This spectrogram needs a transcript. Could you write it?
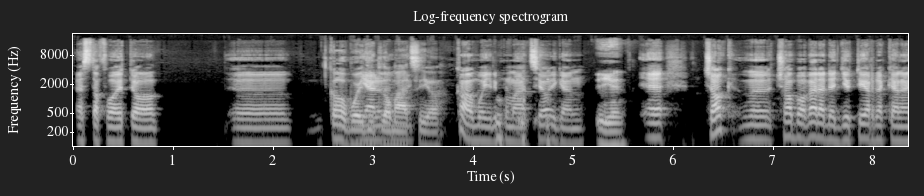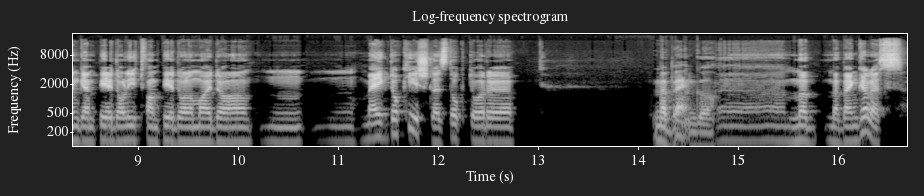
ezt a fajta Cowboy diplomácia. Cowboy diplomácia, igen. igen. Csak Csaba, veled együtt érdekel engem például, itt van például majd a mm, melyik doki is lesz? Doktor... Mebenga. Mebenga lesz?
